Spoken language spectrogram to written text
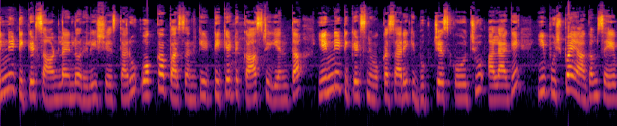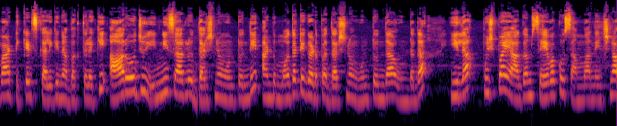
ఎన్ని టికెట్స్ ఆన్లైన్లో రిలీజ్ చేస్తారు? ఒక్క పర్సన్కి టికెట్ కాస్ట్ ఎంత? ఎన్ని టికెట్స్ని ఒక్కసారికి బుక్ చేసుకోవచ్చు? అలాగే ఈ పుష్పయాగం సేవ టికెట్స్ కలిగిన భక్తులకి ఆ రోజు ఎన్నిసార్లు దర్శనం ఉంటుంది? అండ్ మొదటి గడప దర్శనం ఉంటుందా ఉండదా? ఇలా పుష్పయాగం సేవకు సంబంధించిన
